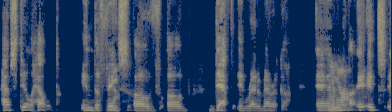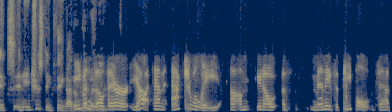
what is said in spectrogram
have still held in the face yeah. of of death in red America. And yeah. uh, it's it's an interesting thing. I don't even know though they're yeah, and actually, um, you know, uh, many of the people that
